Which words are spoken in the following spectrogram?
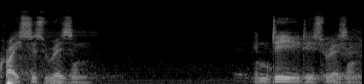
Christ is risen. Indeed, he's risen.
